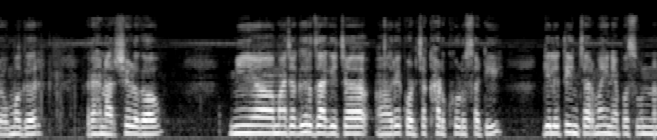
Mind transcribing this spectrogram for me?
राव मगर राहणार शेळगाव. मी माझ्या घर जागेच्या रेकॉर्डच्या खाडखोडसाठी गेले तीन चार महिन्यापासून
